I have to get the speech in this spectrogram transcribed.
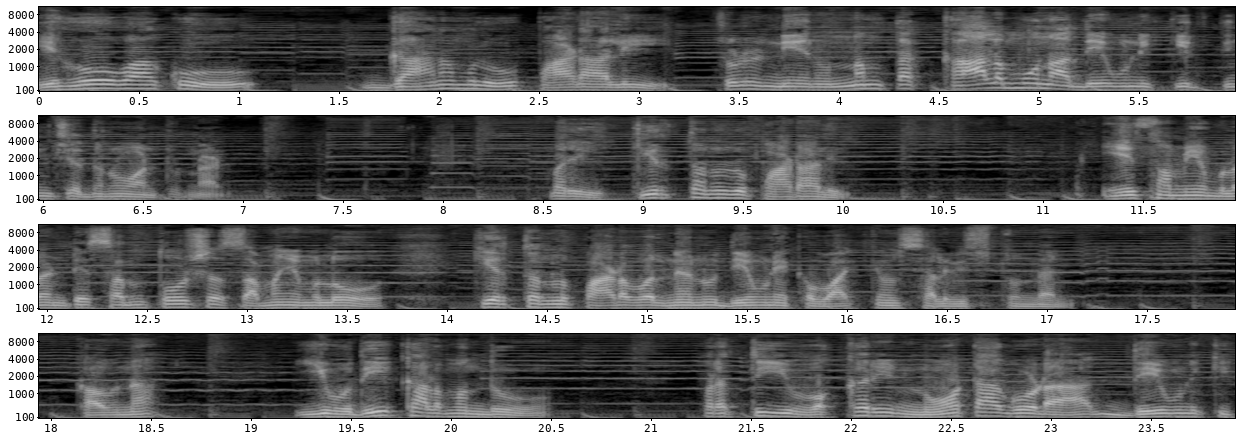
యహోవాకు గానములు పాడాలి. చూడండి నేనున్నంత కాలము నా దేవుణ్ణి కీర్తించెదను అంటున్నాడు. మరి కీర్తనలు పాడాలి. ఏ సమయంలో అంటే సంతోష సమయంలో కీర్తనలు పాడవలనను దేవుని యొక్క వాక్యం సెలవిస్తుందని. కావున ఈ ఉదయకాలమందు ప్రతి ఒక్కరి నోట కూడా దేవునికి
